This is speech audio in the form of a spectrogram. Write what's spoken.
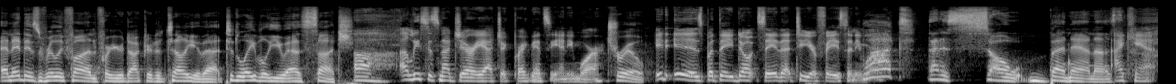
And it is really fun for your doctor to tell you that, to label you as such. Ah, at least it's not geriatric pregnancy anymore True. It is, but they don't say that to your face anymore. What? That is so bananas. I can't.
